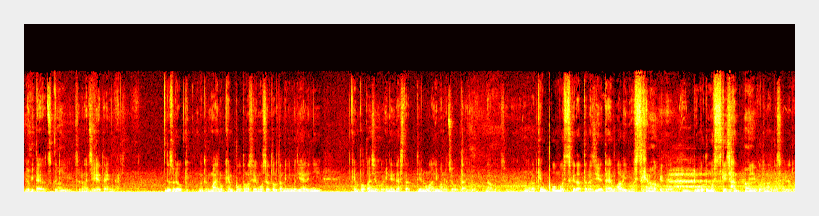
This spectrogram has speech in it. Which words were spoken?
予備隊を作りそれが自衛隊になりでそれをなんて前の憲法との整合性を取るために無理やりに憲法解釈をひねり出したっていうのが今の状態なわけですよね。だから憲法もしつけだったら自衛隊もある意味押し付けなわけで両方とも押し付けじゃんっていうことなんですけれど、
